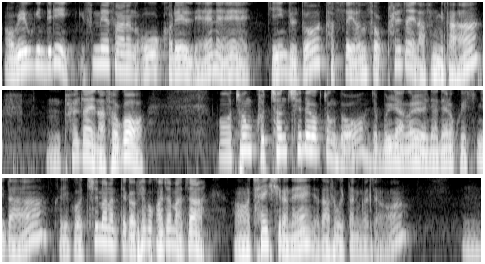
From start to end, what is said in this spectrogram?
어, 외국인들이 순매수하는 5거래일 내내 개인들도 닷새 연속 팔자에 나섭니다. 음, 팔자에 나서고 어, 총 9,700억 정도 물량을 내놓고 있습니다. 그리고 7만 원대가 회복하자마자 어, 차익 실현에 나서고 있다는 거죠. 음,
